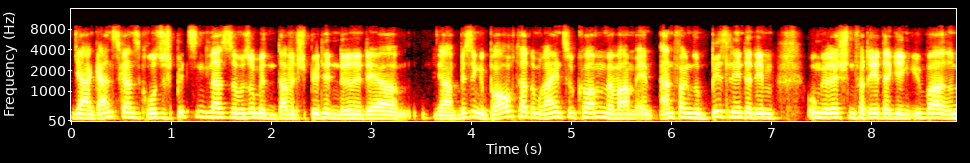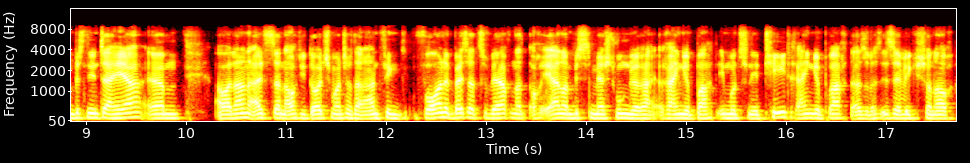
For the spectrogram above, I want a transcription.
ja, ganz, ganz große Spitzenklasse, sowieso mit einem David Spitt hinten drin, der ja ein bisschen gebraucht hat, um reinzukommen. Er war am Anfang so ein bisschen hinter dem ungarischen Vertreter gegenüber, so ein bisschen hinterher. Ähm, aber dann, als dann auch die deutsche Mannschaft dann anfing, vorne besser zu werfen, hat auch er noch ein bisschen mehr Schwung reingebracht, Emotionalität reingebracht. Also, das ist ja wirklich schon auch,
